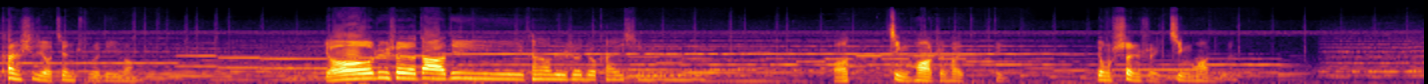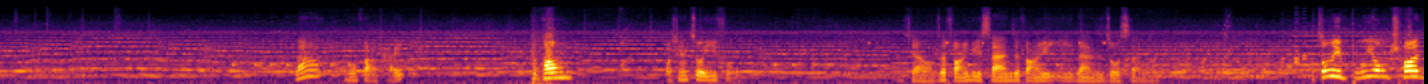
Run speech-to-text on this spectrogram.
看似有建筑的地方，有绿色的大地，看到绿色就开心。我要净化这块土地，用圣水净化你们。啦，魔法台不通，我先做衣服。这样，这防御力三，这防御力一，当然是做三了。终于不用穿，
